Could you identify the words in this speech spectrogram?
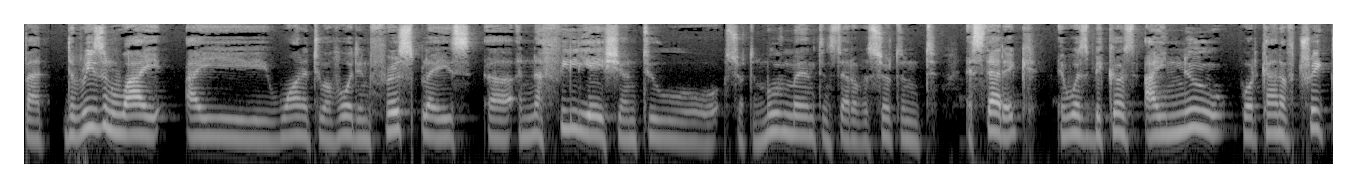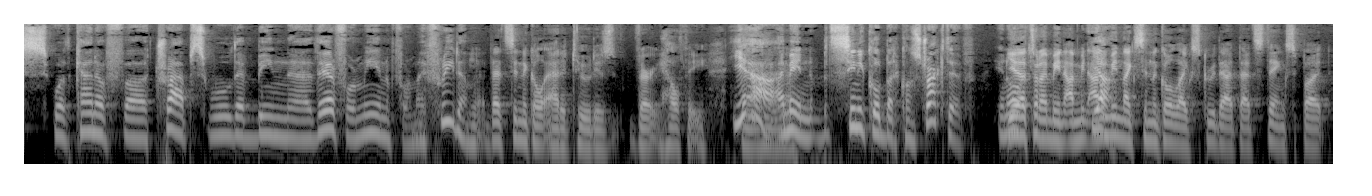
but the reason why I wanted to avoid in first place uh, an affiliation to a certain movement instead of a certain aesthetic. It was because I knew what kind of tricks, what kind of uh, traps would have been uh, there for me and for my freedom. Yeah, that cynical attitude is very healthy. Yeah, I mean, cynical but constructive. You know? Yeah, that's what I mean. I mean, I don't mean like cynical, like screw that, that stinks, but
